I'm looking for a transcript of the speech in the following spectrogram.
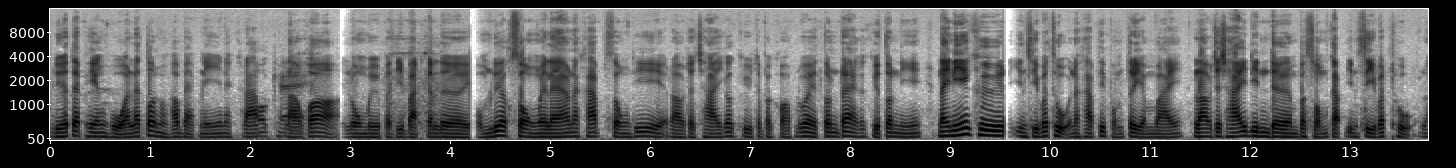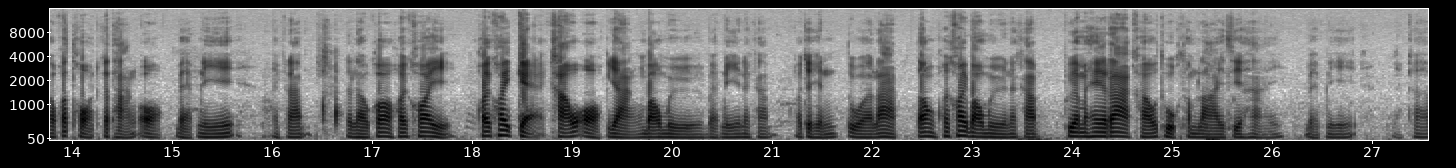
เหลือแต่เพียงหัวและต้นของเขาแบบนี้นะครับโอเคเราก็ลงมือปฏิบัติกันเลย ผมเลือกทรงไว้แล้วนะครับ ทรงที่เราจะใช้ก็คือจะประกอบด้วยต้นแรกก็คือต้นนี้ ในนี้คืออินทรีย์วัตถุนะครับที่ผมเตรียมไว้ เราจะใช้ดินเดิมผสมกับอินทรีย์วัตถุ เราก็ถอดกระถางออกแบบนี้นะครับ แล้วเราก็ค่อยๆ ค่อยๆ แกะเขาออกอย่างเบามือแบบนี้นะครับ เราจะเห็นตัวรากต้องค่อยๆ เบามือนะครับ เพื่อไม่ให้รากเขาถูกทำลายเสียหายแบบนี้นะครับ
